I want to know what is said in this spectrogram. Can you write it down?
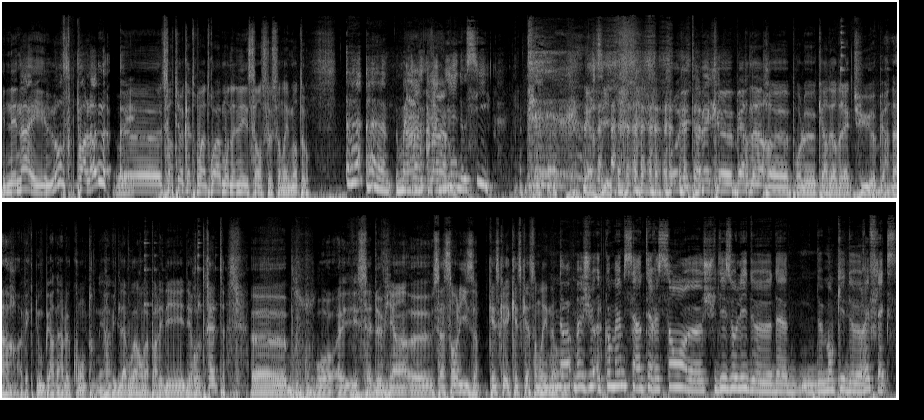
Nena et Luftballon, euh, sorti en 83 à mon année naissance, Sandrine Manteau. Moi, la, la mienne aussi. Merci. on est avec euh, Bernard euh, pour le quart d'heure de l'actu. Euh, Bernard, avec nous, Bernard Lecomte. On est ravi de l'avoir. On va parler des, des retraites. Euh, oh, et ça devient, euh, ça s'enlise. Qu'est-ce qu'il y a, qu'est-ce qu'il y a, Sandrine? Non, mais je- quand même, c'est intéressant. Euh, je suis désolée de, de, de manquer de réflexe.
